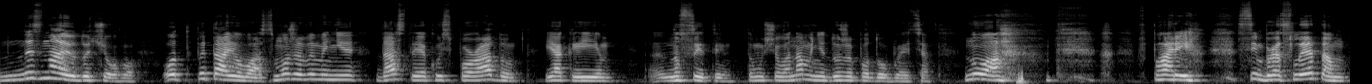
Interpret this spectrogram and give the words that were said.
не знаю до чого. От питаю вас, може ви мені дасте якусь пораду, як її е, носити, тому що вона мені дуже подобається. Ну, а парі з цим браслетом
